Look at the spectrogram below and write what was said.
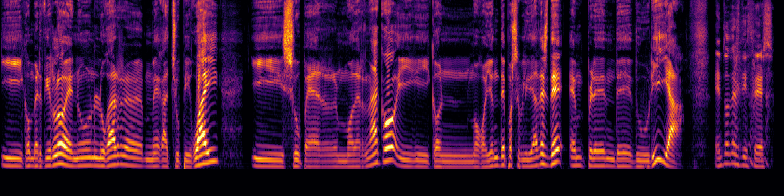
y convertirlo en un lugar eh, mega chupiguay y súper modernaco y, con mogollón de posibilidades de emprendeduría. Entonces dices,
